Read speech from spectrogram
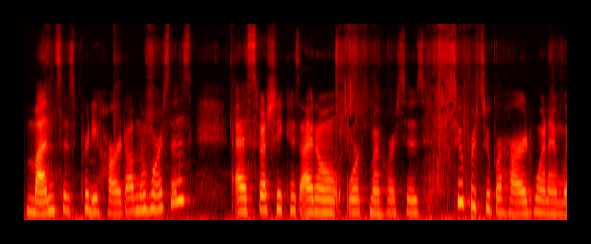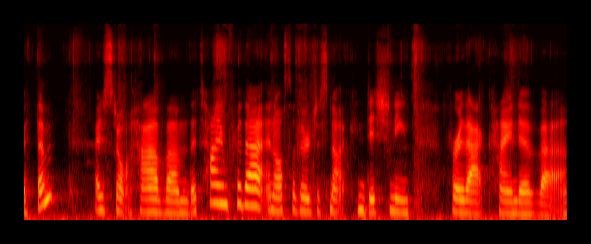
months is pretty hard on the horses, especially because I don't work my horses super, super hard when I'm with them. I just don't have um, the time for that, and also they're just not conditioning for that kind of uh,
